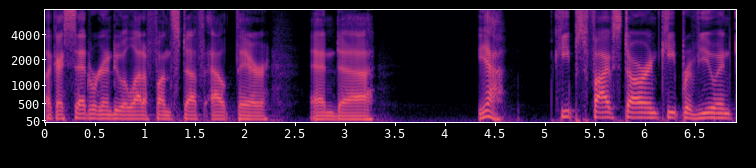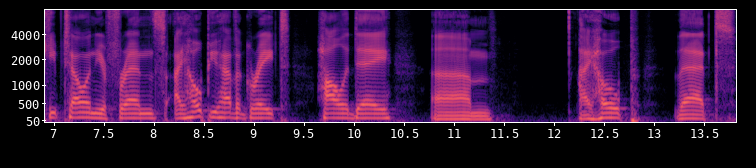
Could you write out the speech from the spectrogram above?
Like I said, we're going to do a lot of fun stuff out there. And uh, yeah, keep five starring, keep reviewing, keep telling your friends. I hope you have a great holiday. Um, I hope that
